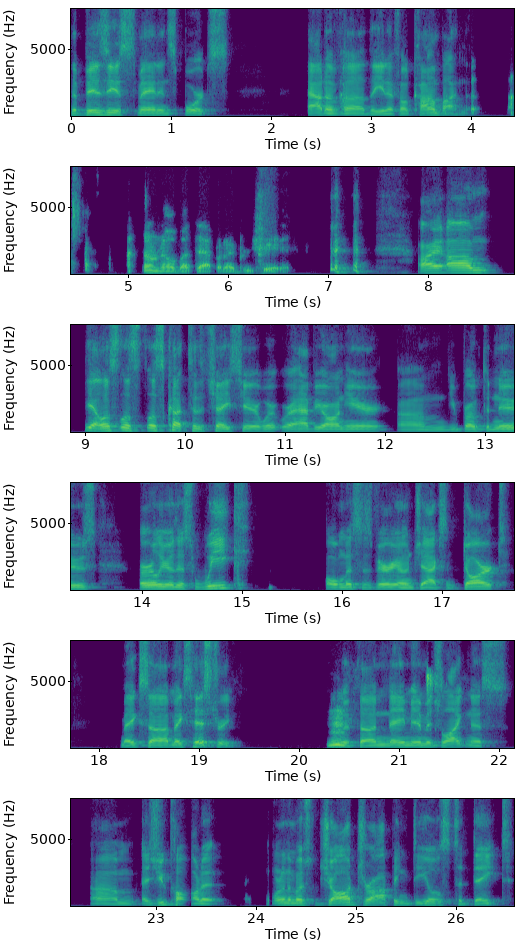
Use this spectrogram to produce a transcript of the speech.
the busiest man in sports out of uh, the NFL Combine. Though. I don't know about that, but I appreciate it. All right. Um. Yeah. Let's let's let's cut to the chase here. We're we're have you on here. Um. You broke the news earlier this week. Ole Miss's very own Jaxson Dart makes uh makes history mm. with uh, name, image, likeness. Um, as you called it, one of the most jaw dropping deals to date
